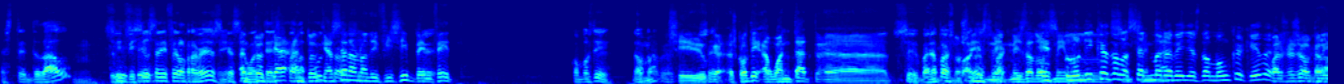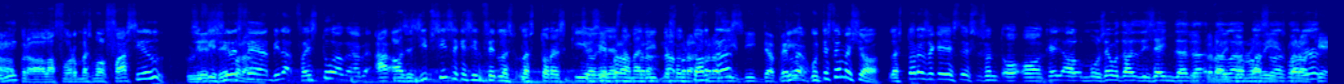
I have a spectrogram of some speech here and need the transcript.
estret de dalt. Mm. Sí, Difícil sí. s'ha de fer al revés, Sí. que En s'aguantés per la en tot punta. cas serà un Sí. edifici ben Sí. fet. Com vols dir? No, Home, si diu que, escolti, ha aguantat... Eh, Sí, bueno, però- no sé, bueno, més- més de 2.500 És l'única de les set meravelles del món que queda. Per això és el que li No, dic. però la forma és molt fàcil. El Sí, difícil sí, és però- fer... Mira, fes tu... A, a, a, els egipcis haguessin fet les, les torres Kio, Sí, sí, aquelles però- de Madrid, però- que no, són però- però tortes... dic- dic de fer-la- Digue, contesta'm això. Les torres aquelles que són... O, o aquell el museu de disseny de, de, Sí, però de li la plaça dir, de les però Glòries... què,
